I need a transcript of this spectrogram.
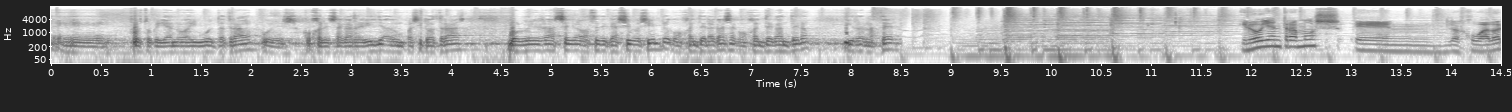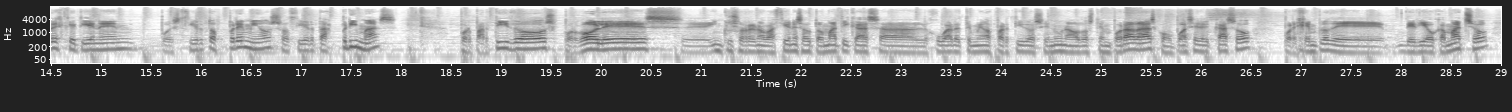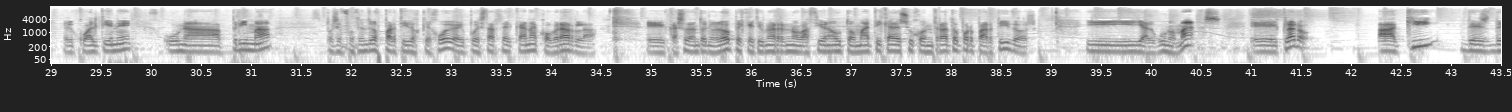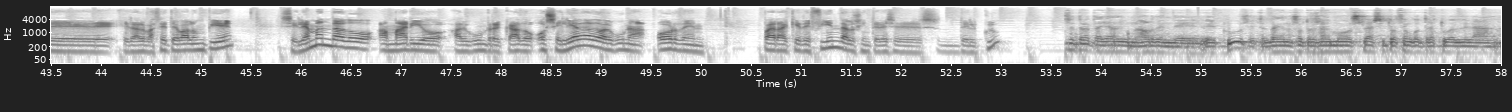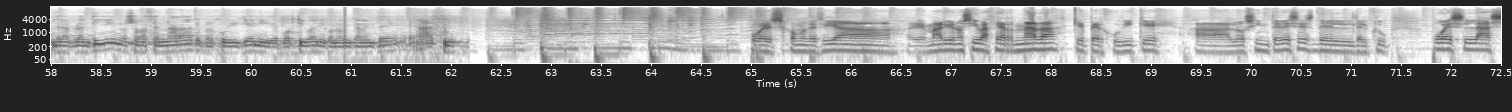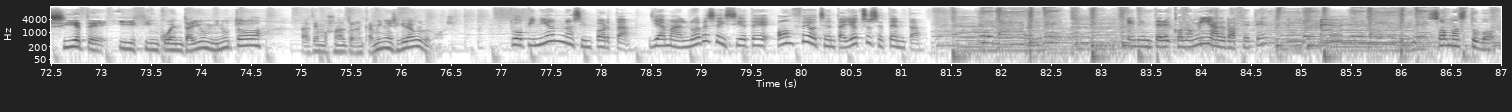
eh, puesto que ya no hay vuelta atrás, pues coger esa carrerilla, dar un pasito atrás, volver a ser el Albacete que ha sido siempre, con gente de la casa, con gente cantera y renacer. Y luego ya entramos en los jugadores que tienen pues ciertos premios o ciertas primas por partidos, por goles, eh, incluso renovaciones automáticas al jugar determinados partidos en una o dos temporadas, como puede ser el caso, por ejemplo, de, Diego Camacho, el cual tiene una prima pues en función de los partidos que juega y puede estar cercana a cobrarla. Eh, el caso de Antonio López, que tiene una renovación automática de su contrato por partidos. Y alguno más. Eh, claro, aquí, desde el Albacete Balompié, ¿Se le ha mandado a Mario algún recado o se le ha dado alguna orden para que defienda los intereses del club? No se trata ya de una orden del club, se trata de que nosotros sabemos la situación contractual de la, de la plantilla y no se va a hacer nada que perjudique ni deportiva ni económicamente al club. Pues como decía eh, Mario, no se iba a hacer nada que perjudique a los intereses del, del club. Pues las 7 y 51 minutos hacemos un alto en el camino y enseguida volvemos. Tu opinión nos importa. Llama al 967 11 88 70. En Intereconomía Albacete somos tu voz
